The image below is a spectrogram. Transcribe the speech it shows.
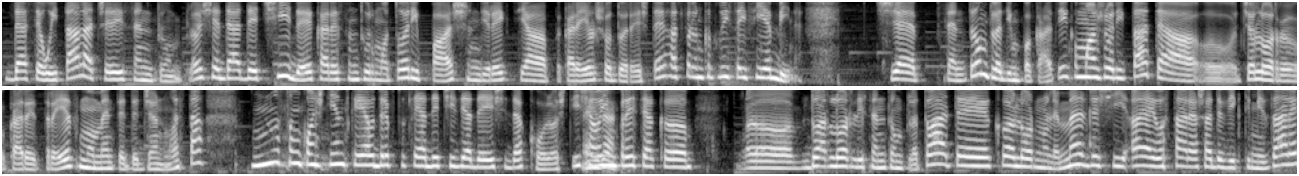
de a se uita la ce îi se întâmplă și de a decide care sunt următorii pași în direcția pe care el și-o dorește, astfel încât lui să-i fie bine. Ce se întâmplă, din păcate, e că majoritatea uh, celor care trăiesc momente de genul ăsta nu sunt conștienți că ei au dreptul să ia decizia de a ieși de acolo, știi? Și au Exact. impresia că uh, doar lor li se întâmplă toate, că lor nu le merge și aia e o stare așa de victimizare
